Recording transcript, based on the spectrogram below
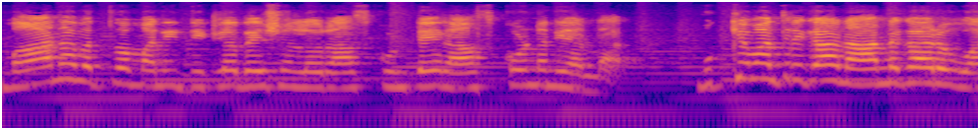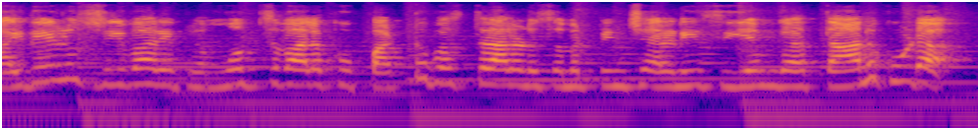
మానవత్వం అని డిక్లరేషన్లో రాసుకుంటే రాసుకోండని అన్నారు. ముఖ్యమంత్రిగా నాన్నగారు ఐదేళ్ళు శ్రీవారి బ్రహ్మోత్సవాలకు పట్టు వస్త్రాలను సమర్పించారని సీఎంగా తాను కూడా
